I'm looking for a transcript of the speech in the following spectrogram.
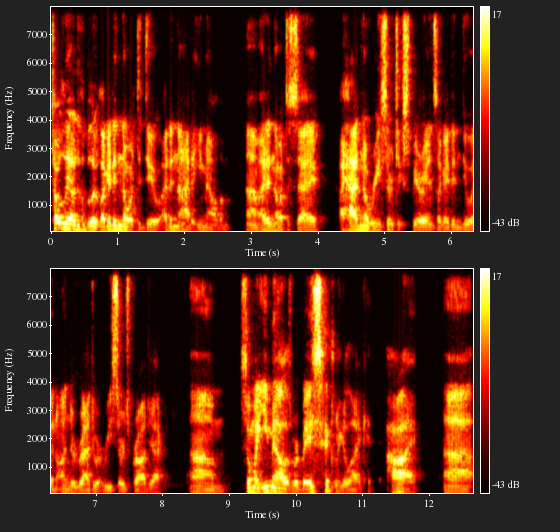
totally out of the blue. Like I didn't know what to do. I didn't know how to email them. Um, I didn't know what to say. I had no research experience. Like I didn't do an undergraduate research project. Um, so my emails were basically like, "Hi, uh,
